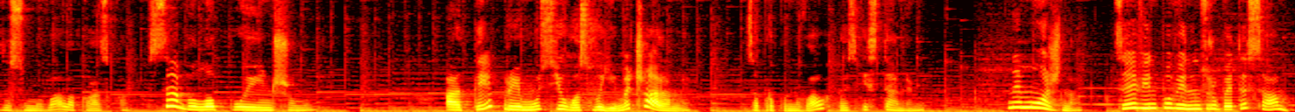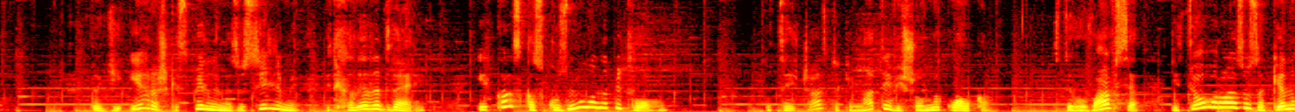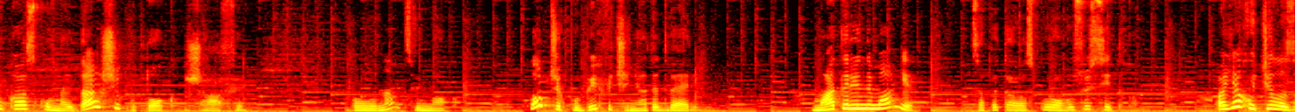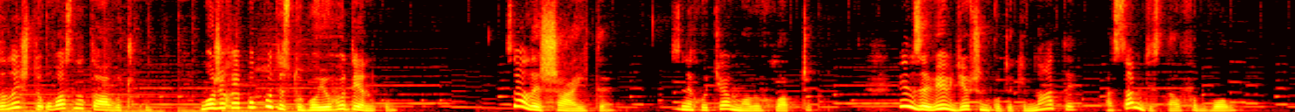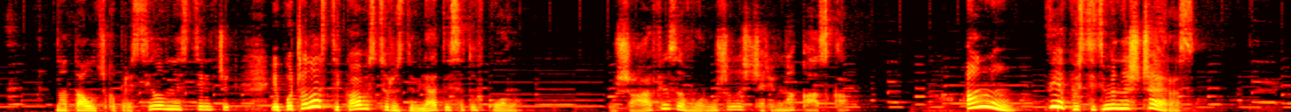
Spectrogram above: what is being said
засумувала казка. Все було б по-іншому. А ти примусь його своїми чарами, запропонував хтось із темрями. Не можна, це він повинен зробити сам. Тоді іграшки спільними зусиллями відхилили двері, і казка скознула на підлогу. У цей час до кімнати війшов Миколка. Здивувався і цього разу закинув казку в найдальший куток шафи. Пролунав дзвінок. Хлопчик побіг відчиняти двері. Матері немає? запитала з порогу сусідка. А я хотіла залишити у вас Наталочку. Може, хай побуде з тобою годинку. Залишайте, знехотя мовив хлопчик. Він завів дівчинку до кімнати, а сам дістав футбол. Наталочка присіла на стільчик і почала з цікавістю роздивлятися довкола. У шафі заворушилась чарівна казка. Ану, випустіть мене ще раз.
